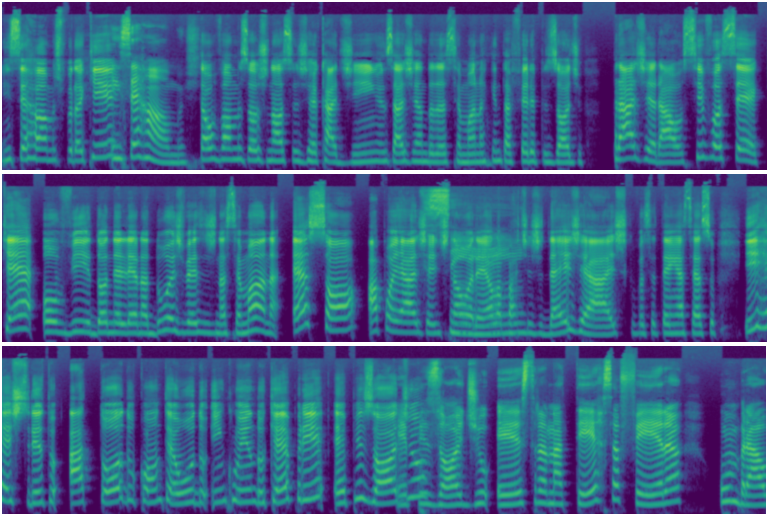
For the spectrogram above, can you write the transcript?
Encerramos por aqui? Encerramos. Então vamos aos nossos recadinhos. Agenda da semana, quinta-feira, episódio pra geral. Se você quer ouvir Dona Helena duas vezes na semana, é só apoiar a gente na Sim. Orela a partir de 10 reais, que você tem acesso irrestrito a todo o conteúdo, incluindo o quê, Pri? Episódio. Episódio extra na terça-feira, Umbral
